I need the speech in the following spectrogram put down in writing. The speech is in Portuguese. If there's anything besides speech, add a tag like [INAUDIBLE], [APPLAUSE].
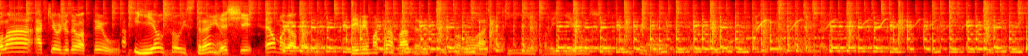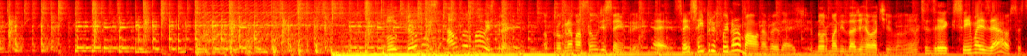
Olá, aqui é o Judeu Ateu. E eu sou o Estranho. E este é o Mangá ao Quadrado. Dei meio uma travada, né? Porque você falou aqui, eu falei e eu sou, eu perdido. Voltamos ao normal, Estranho. Programação de sempre. É, se- sempre foi normal, na verdade. Normalidade relativa, né? Você dizer que sim, mas é,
